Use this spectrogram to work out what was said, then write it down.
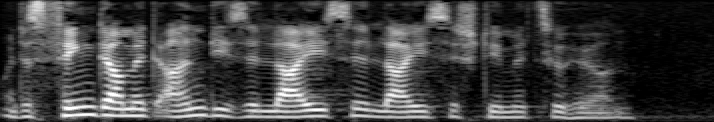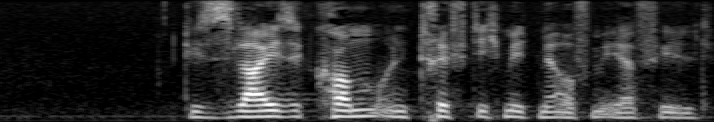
Und es fing damit an, diese leise, leise Stimme zu hören. Dieses leise Komm und triff dich mit mir auf dem Airfield.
